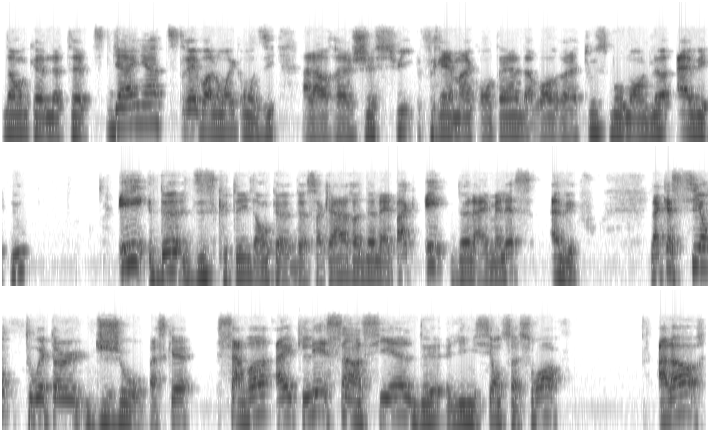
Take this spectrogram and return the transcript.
Donc, euh, notre petite gang, hein, petit train va loin qu'on dit. Alors, je suis vraiment content d'avoir tout ce beau monde-là avec nous et de discuter donc de soccer, de l'impact et de la MLS avec vous. La question Twitter du jour, parce que ça va être l'essentiel de l'émission de ce soir. Alors,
